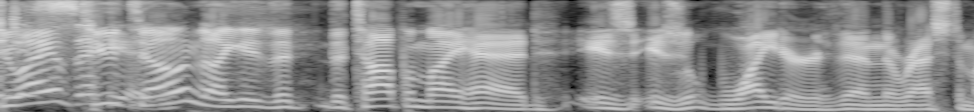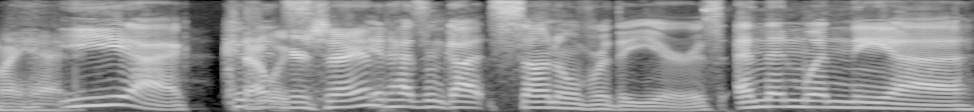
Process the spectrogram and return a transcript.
Do I have two tone? Like the the top of my head is is whiter than the rest of my head. Yeah, 'cause That what you're saying? It hasn't got sun over the years, and then when the uh,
